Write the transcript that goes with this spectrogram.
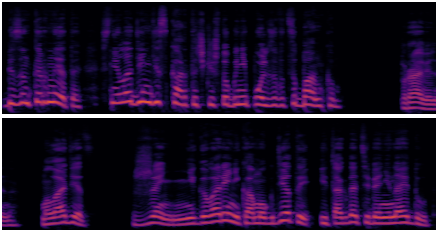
без интернета, сняла деньги с карточки, чтобы не пользоваться банком». «Правильно. Молодец. Жень, не говори никому, где ты, и тогда тебя не найдут».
